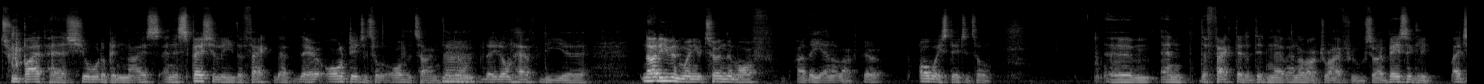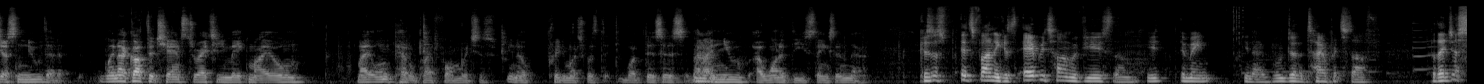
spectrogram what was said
true bypass sure would have been nice, and especially the fact that they're all digital all the time. They don't they don't have the uh, not even when you turn them off are they analog. They're always digital. Um, and the fact that it didn't have analog drive-through, so I basically I just knew that when I got the chance to actually make my own my own pedal platform, which is you know pretty much was the, what this is, that I mm. knew I wanted these things in there. Because it's, it's funny because every time we've used them, you, I mean, you know, we're doing the tone print stuff, but they just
